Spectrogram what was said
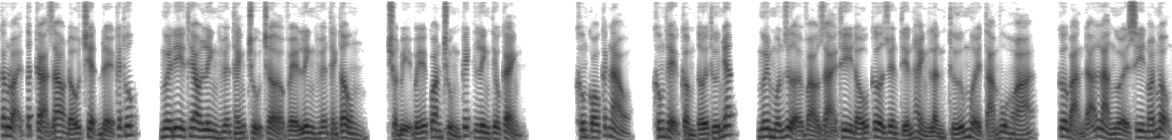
các loại tất cả giao đấu triệt để kết thúc, ngươi đi theo linh huyễn thánh chủ trở về linh huyễn thánh tông, chuẩn bị bế quan trùng kích linh tiêu cảnh. Không có cách nào, không thể cầm tới thứ nhất, ngươi muốn dựa vào giải thi đấu cơ duyên tiến hành lần thứ mười tám vũ hóa, cơ bản đã là người si nói ngộng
